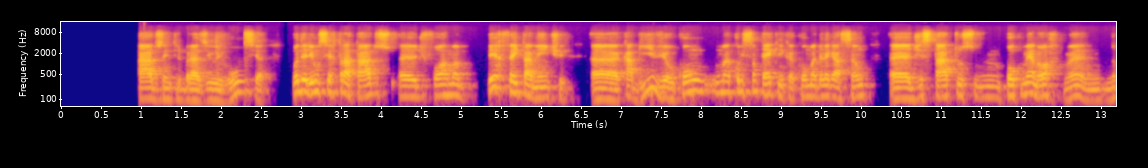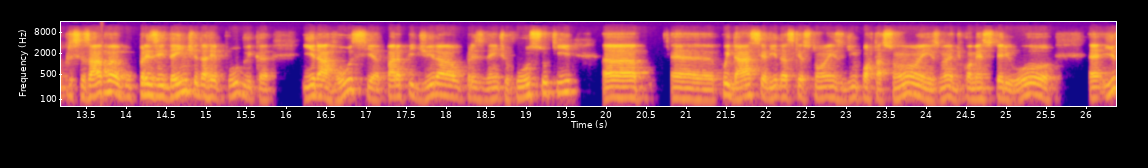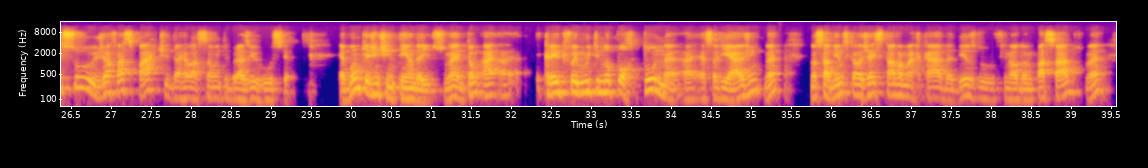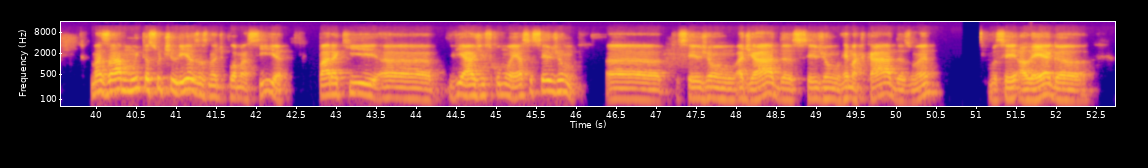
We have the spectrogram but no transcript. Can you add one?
entre Brasil e Rússia poderiam ser tratados eh, de forma perfeitamente uh, cabível com uma comissão técnica, com uma delegação uh, de status um pouco menor. Não, é? não precisava o presidente da República ir à Rússia para pedir ao presidente russo que uh, cuidasse ali das questões de importações, é? de comércio exterior. isso já faz parte da relação entre Brasil e Rússia. É bom que a gente entenda isso. Né? Então, a, a, creio que foi muito inoportuna essa viagem. Né? Nós sabemos que ela já estava marcada desde o final do ano passado, né? mas há muitas sutilezas na diplomacia para que uh, viagens como essa sejam, uh, sejam adiadas, sejam remarcadas. Não é? Você alega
